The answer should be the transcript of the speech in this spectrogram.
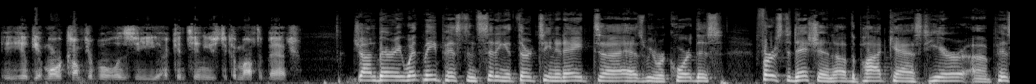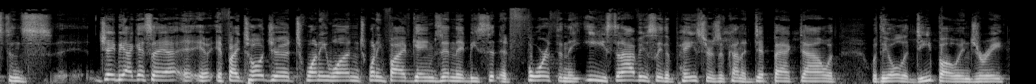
he'll get more comfortable as he uh, continues to come off the bench. Jon Barry with me, Pistons sitting at 13 and 8 uh, as we record this first edition of the podcast here. Uh, Pistons, JB, I guess uh, if I told you 21, 25 games in, they'd be sitting at fourth in the East. And obviously the Pacers have kind of dipped back down with, with the Oladipo injury.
